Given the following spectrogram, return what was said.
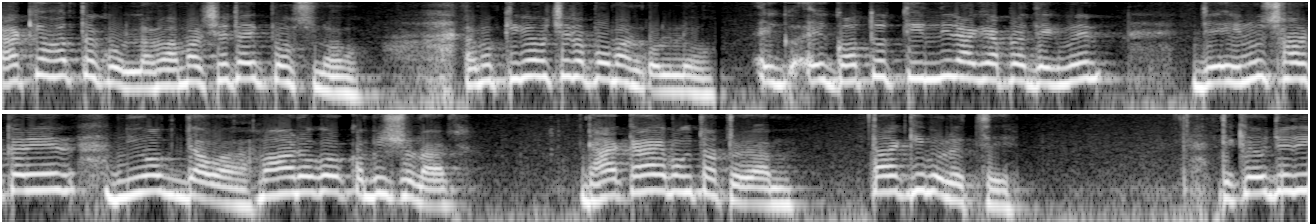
কাকে হত্যা করলাম? আমার সেটাই প্রশ্ন। এবং কীভাবে সেটা প্রমাণ করল? এই গত তিন দিন আগে আপনারা দেখবেন যে ইনু সরকারের নিয়োগ দেওয়া মহানগর কমিশনার ঢাকা এবং চট্টগ্রাম তারা কি বলেছে? যে কেউ যদি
